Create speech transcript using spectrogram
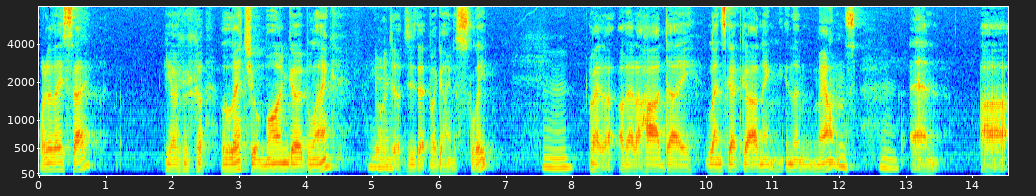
what do they say? you know, let your mind go blank. Yeah. You want to do that by going to sleep. Mm. I've, had a, I've had a hard day landscape gardening in the mountains, mm. and uh,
